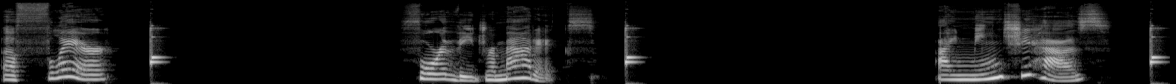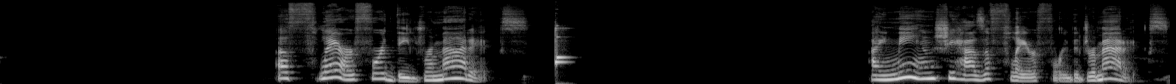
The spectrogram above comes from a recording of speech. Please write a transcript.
a flair for the dramatics. I mean, she has a flair for the dramatics. I mean, she has a flair for the dramatics.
